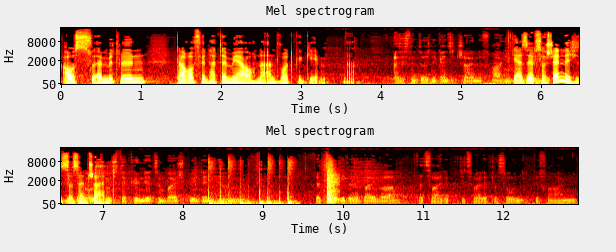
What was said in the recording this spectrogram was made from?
auszuermitteln? Daraufhin hat er mir ja auch eine Antwort gegeben. Ja. Also ist natürlich eine ganz entscheidende Frage. Ja, selbstverständlich ist das entscheidend. Da könnt ihr zum Beispiel den Herrn Retzegi, der dabei war, der zweite, die zweite Person befragen.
